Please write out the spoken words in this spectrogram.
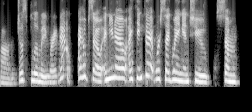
um, just blooming right now. I hope so. And you know, I think that we're segueing into some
